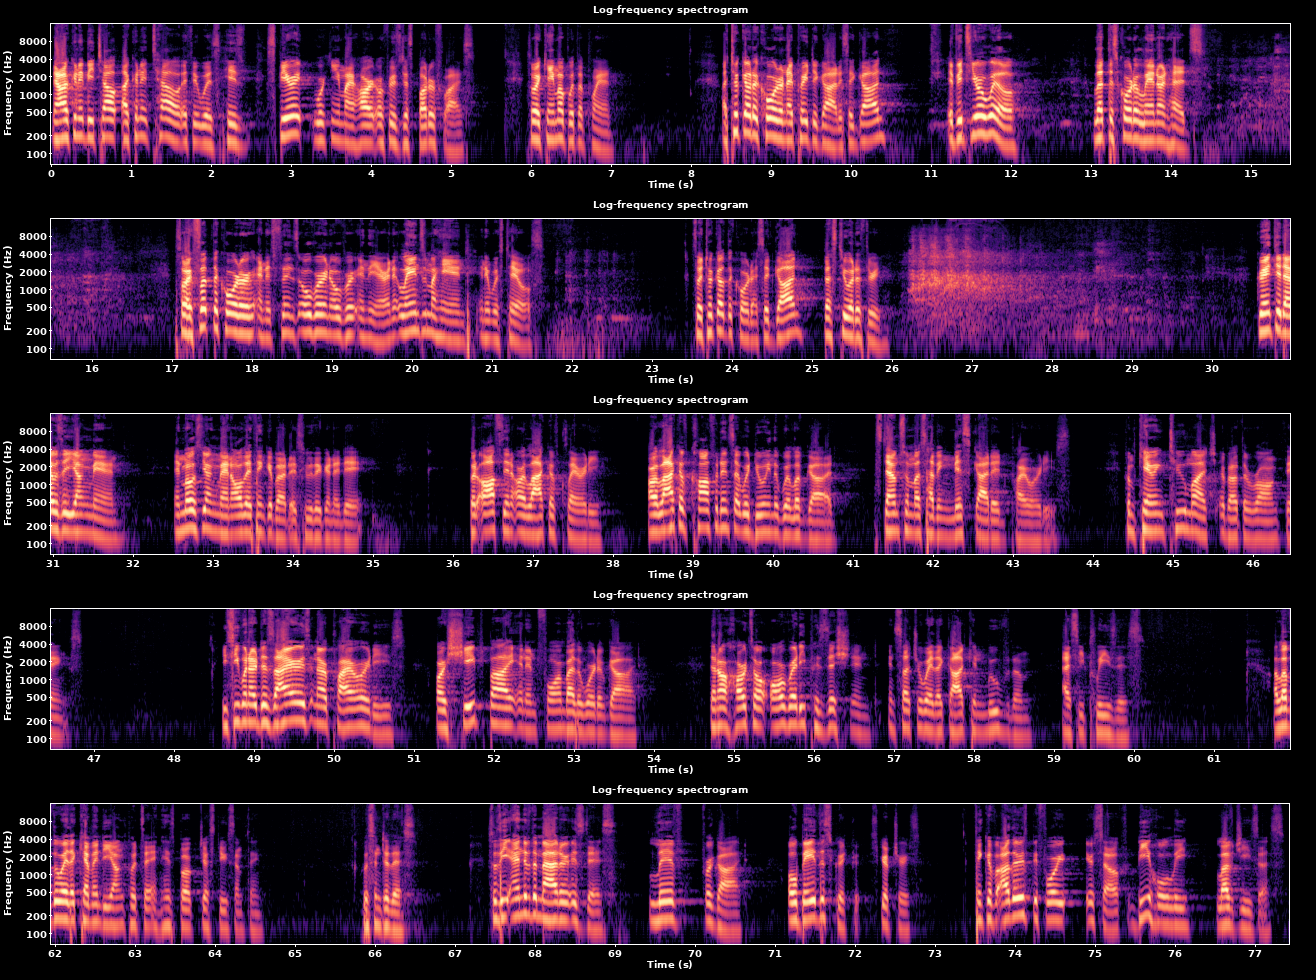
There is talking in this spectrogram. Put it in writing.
Now, I couldn't, be tell, I couldn't tell if it was His spirit working in my heart or if it was just butterflies. So I came up with a plan. I took out a quarter and I prayed to God. I said, God, if it's your will, let this quarter land on heads. So I flip the quarter and it spins over and over in the air and it lands in my hand and it was tails. So I took out the quarter. and I said, God, best two out of three. Granted, I was a young man, and most young men, all they think about is who they're going to date. But often, our lack of clarity, our lack of confidence that we're doing the will of God, stems from us having misguided priorities, from caring too much about the wrong things. You see, when our desires and our priorities are shaped by and informed by the Word of God, then our hearts are already positioned in such a way that God can move them as He pleases. I love the way that Kevin DeYoung puts it in his book, Just Do Something. Listen to this. So, the end of the matter is this. Live for God, obey the scriptures, think of others before yourself, be holy, love Jesus.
